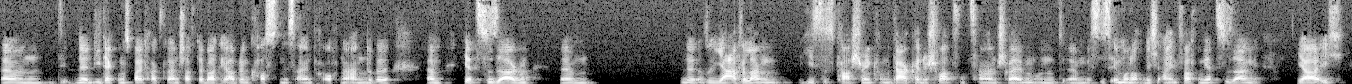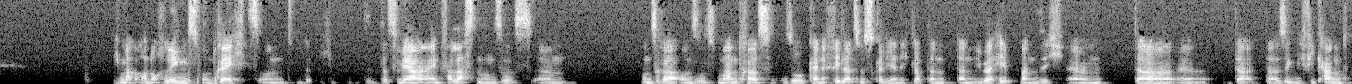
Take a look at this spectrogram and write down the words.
Ähm, die, ne, die Deckungsbeitragslandschaft der variablen Kosten ist einfach auch eine andere. Ähm, jetzt zu sagen, ähm, also jahrelang hieß es, Carsharing kann gar keine schwarzen Zahlen schreiben und ähm, es ist immer noch nicht einfach. Und jetzt zu sagen, ja, ich, ich mache auch noch links und rechts und ich das wäre ein Verlassen unseres, ähm, unserer, unseres Mantras, so keine Fehler zu skalieren. Ich glaube, dann, dann überhebt man sich ähm, da, äh, da, da signifikant.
